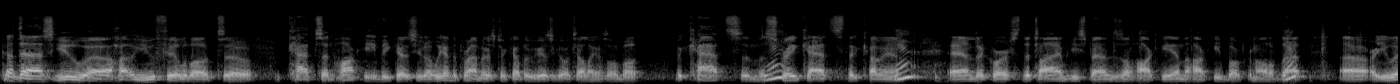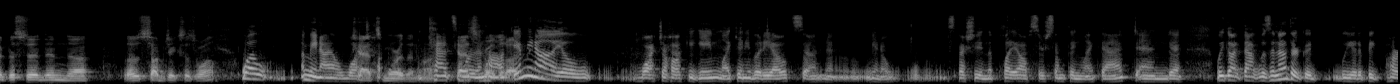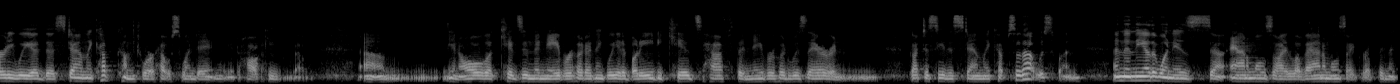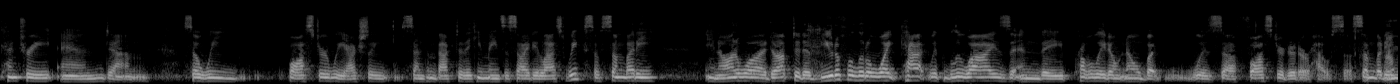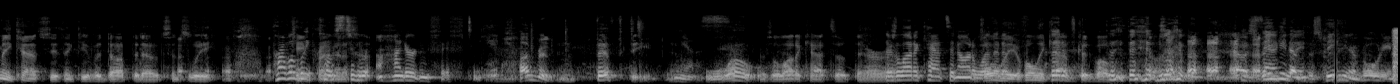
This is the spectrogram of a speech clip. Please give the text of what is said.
Got to ask you uh, how you feel about uh, cats and hockey because you know we had the prime minister a couple of years ago telling us all about the cats and the Yeah. stray cats that come in, Yeah. and of course the time he spends on hockey and the hockey book and all of Yeah. that. Uh, are you interested in uh, those subjects as well? Well, I mean, I'll watch Cats ho- more than hockey. Cats, Cats more than more than hockey. I mean, I'll watch a hockey game like anybody else, and uh, you know, especially in the playoffs or something like that. And uh, we got that was another good. We had a big party. We had the Stanley Cup come to our house one day, and we had hockey. Um, you know, all the kids in the neighborhood. I think we had about 80 kids. Half the neighborhood was there, and got to see the Stanley Cup. So that was fun. And then the other one is uh, animals. I love animals. I grew up in the country, and um, so we foster. We actually sent them back to the Humane Society last week. So somebody in Ottawa adopted a beautiful little white cat with blue eyes, and they probably don't know, but was uh, fostered at our house. So somebody How many cats do you think you've adopted out since we? probably became Prime close to 150. 150. Yes. Whoa. There's a lot of cats out there. There's a lot of cats in Ottawa. If that only- have- if only that cats have- could vote. that live- Speaking of speaking of voting,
